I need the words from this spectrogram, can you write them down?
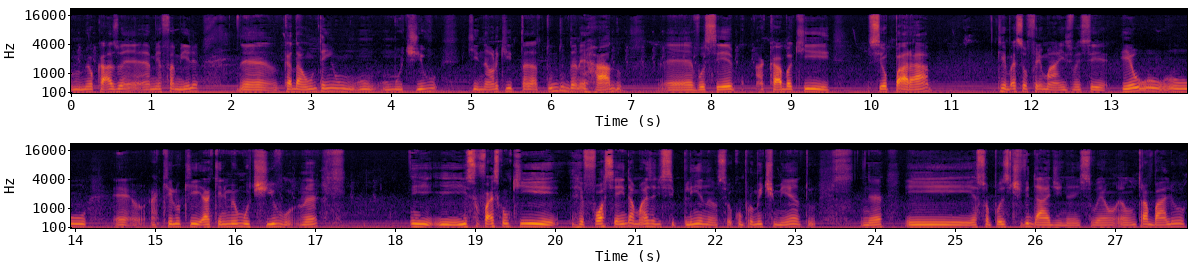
No, meu caso é a minha família. Né? Cada um tem um, um, um motivo que na hora que está tudo dando errado, é, você acaba que se eu parar quem vai sofrer mais vai ser eu ou é, aquilo que aquele meu motivo, né? E, e, isso faz com que reforce ainda mais a disciplina, o seu comprometimento, né? E a sua positividade, né? Isso é um, é um trabalho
